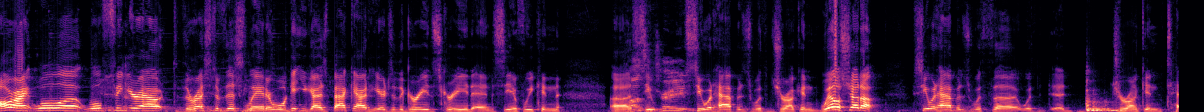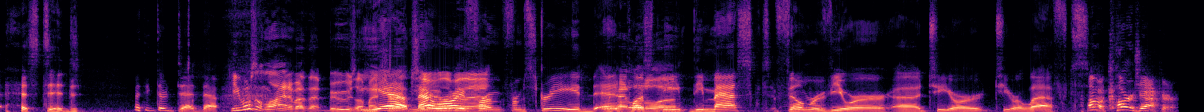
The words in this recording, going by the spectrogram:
All right, we'll uh, we'll figure out the rest of this later. We'll get you guys back out here to the green screen and see if we can uh, see, see what happens with drunken. Will shut up. See what happens with uh, with uh, drunken tested I think they're dead now. He wasn't lying about that booze on my yeah, shirt. Matt too. Look Roy from from Screened, and plus little, uh, the the masked film reviewer uh, to your to your left. I'm a carjacker.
